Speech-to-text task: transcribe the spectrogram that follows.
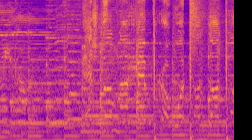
Rico. Wiesz, to what, what, what,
